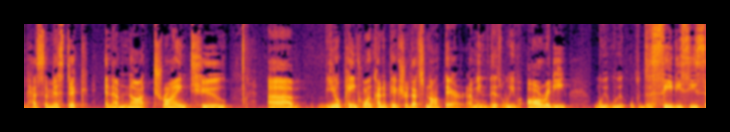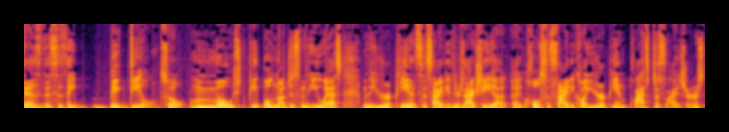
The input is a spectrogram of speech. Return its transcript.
pessimistic and i'm not trying to uh, you know paint one kind of picture that's not there. I mean this we've already we, we, the CDC says this is a big deal. So most people, not just in the U.S. and the European society, there's actually a, a, whole society called European Plasticizers.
